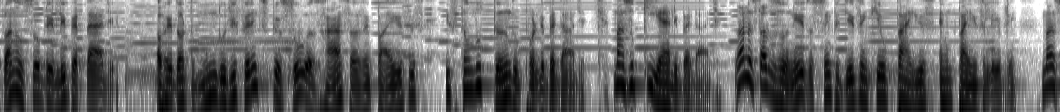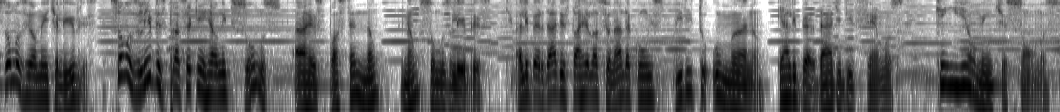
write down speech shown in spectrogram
falam sobre liberdade. Ao redor do mundo, diferentes pessoas, raças e países estão lutando por liberdade. Mas o que é liberdade? Lá nos Estados Unidos, sempre dizem que o país é um país livre. Mas somos realmente livres? Somos livres para ser quem realmente somos? A resposta é não, não somos livres. A liberdade está relacionada com o espírito humano. É a liberdade de sermos quem realmente somos.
